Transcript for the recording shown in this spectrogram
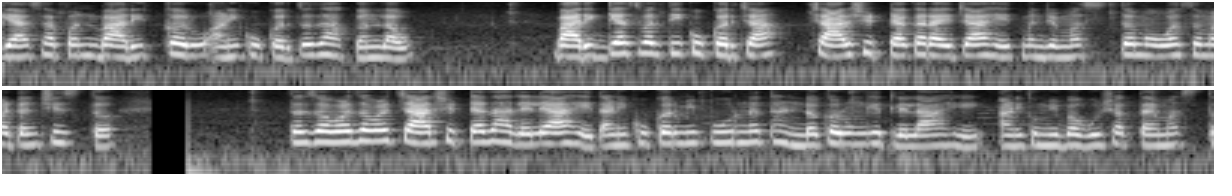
गॅस आपण बारीक करू आणि कुकरचं झाकण लावू. बारीक गॅसवरती कुकरच्या चार शिट्ट्या करायच्या आहेत. म्हणजे मस्त मऊ असं मटण शिजतं. तर जवळजवळ चार शिट्ट्या झालेल्या आहेत आणि कुकर मी पूर्ण थंड करून घेतलेला आहे. आणि तुम्ही बघू शकताय मस्त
